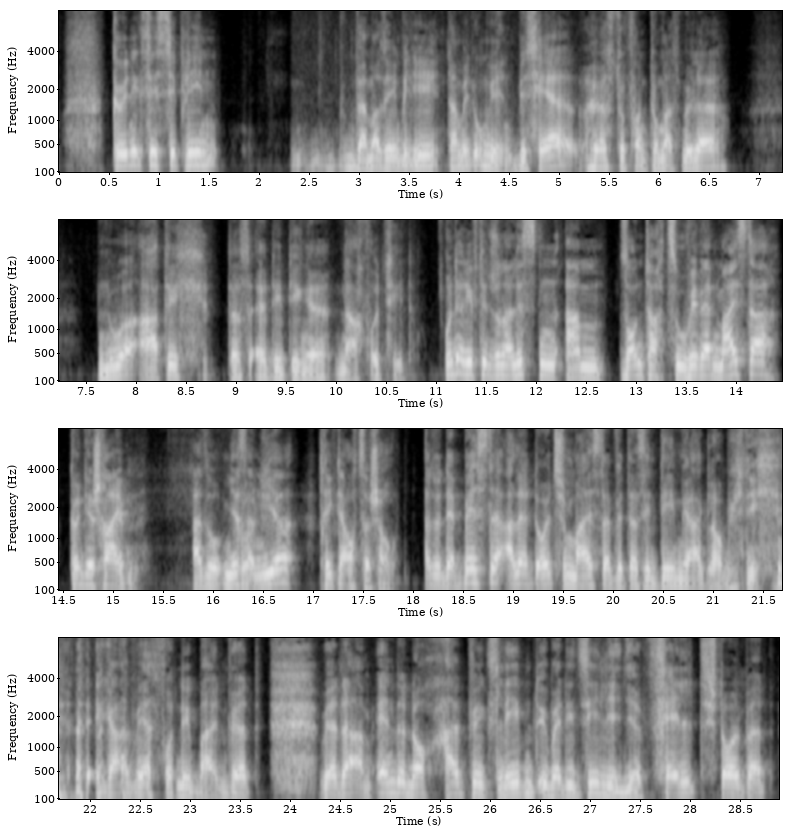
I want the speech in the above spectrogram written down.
Königsdisziplin, werden wir sehen, wie die damit umgehen. Bisher hörst du von Thomas Müller nur artig, dass er die Dinge nachvollzieht. Und er rief den Journalisten am Sonntag zu, wir werden Meister, könnt ihr schreiben. Also Mir Samir trägt er auch zur Show. Also der beste aller deutschen Meister wird das in dem Jahr, glaube ich, nicht. Egal wer es von den beiden wird. Wer da am Ende noch halbwegs lebend über die Ziellinie fällt, stolpert,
